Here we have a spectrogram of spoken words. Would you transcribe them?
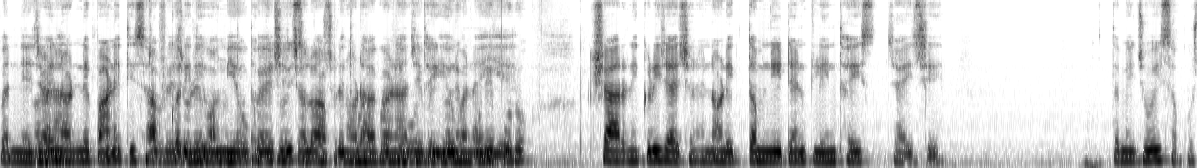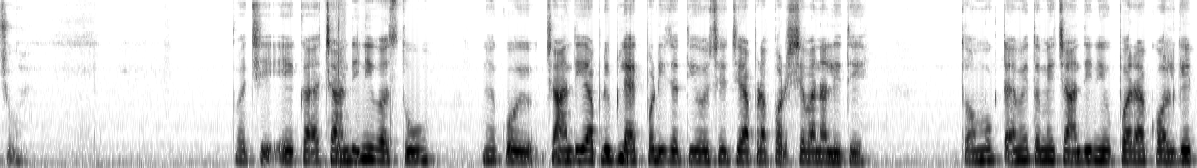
બંને જણા નળને પાણીથી સાફ કરી દે મમ્મી એવું કહે છે ચલો આપણે થોડા ઘણા જે વીડિયો બનાવીએ. પૂરો ક્ષાર નીકળી જાય છે અને નળ એકદમ નીટ એન્ડ ક્લીન થઈ જાય છે. તમે જોઈ શકો છો. પછી એક આ ચાંદીની વસ્તુ ને કોઈ ચાંદી આપણી બ્લેક પડી જતી હોય છે જે આપણા પરસેવાના લીધે. તો અમુક ટાઈમે તમે ચાંદીની ઉપર આ કોલગેટ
